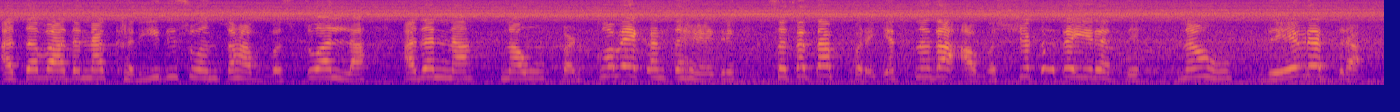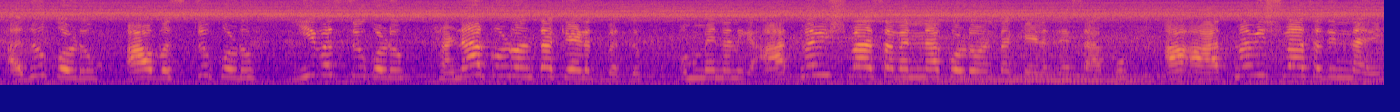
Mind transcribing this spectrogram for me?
ಅಥವಾ ಅದನ್ನ ಖರೀದಿಸುವಂತಹ ವಸ್ತು ಅಲ್ಲ, ಅದನ್ನ ನಾವು ಪಡ್ಕೋಬೇಕಂತ ಹೇಳಿದ್ರೆ ಸತತ ಪ್ರಯತ್ನದ ಅವಶ್ಯಕತೆ ಇರುತ್ತೆ. ನಾವು ದೇವ್ರ ಅದು ಕೊಡು, ಆ ವಸ್ತು ಕೊಡು, ಈ ವಸ್ತು ಕೊಡು, ಹಣ ಕೊಡು ಅಂತ ಕೇಳದ್ ಬದಲು, ಒಮ್ಮೆ ನನಗೆ ಆತ್ಮವಿಶ್ವಾಸವನ್ನ ಕೊಡು ಅಂತ ಕೇಳಿದ್ರೆ ಸಾಕು. ಆ ಆತ್ಮವಿಶ್ವಾಸದಿಂದಲೇ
